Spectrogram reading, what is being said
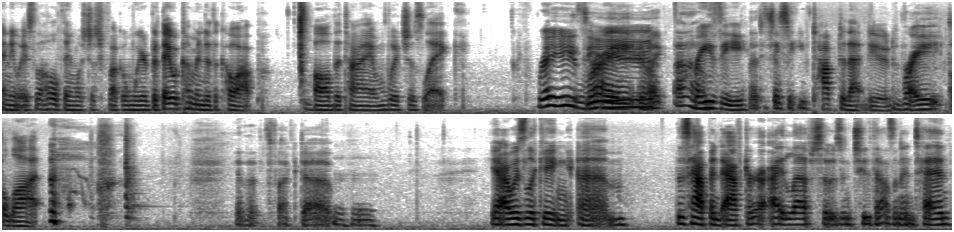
anyways, the whole thing was just fucking weird. But they would come into the co-op all the time, which is like crazy. Right. You're like, oh, crazy. that's just- that you've talked to that dude Right. a lot. Yeah, that's fucked up. Mm-hmm. Yeah, I was looking. Um, this happened after I left, so it was in 2010.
